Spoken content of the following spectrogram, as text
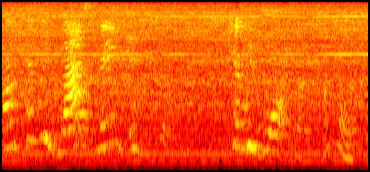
Ah. Kinley's last name is Kinley Vaughn. Oh.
